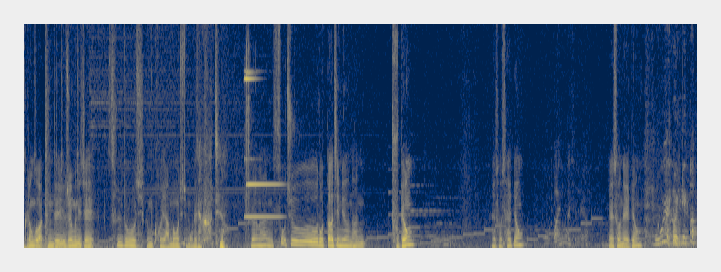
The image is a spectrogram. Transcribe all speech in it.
그런 것 같은데 요즘은 이제 술도 지금 거의 안 먹은 지 좀 오래된 것 같아요. 그럼 한 소주로 따지면 한 두 병에서 세 병에서 어, 많이 마시네 요? 네 병. 뭐예요 이거?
